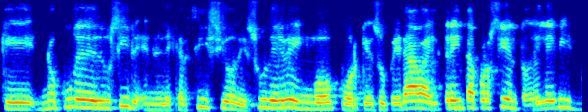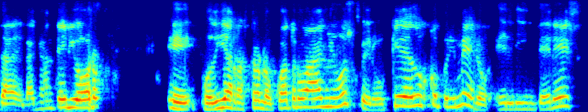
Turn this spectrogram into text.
que no pude deducir en el ejercicio de su devengo porque superaba el 30% del EBITDA del año anterior, eh, podía arrastrarlo cuatro años, pero ¿qué deduzco primero? ¿El interés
